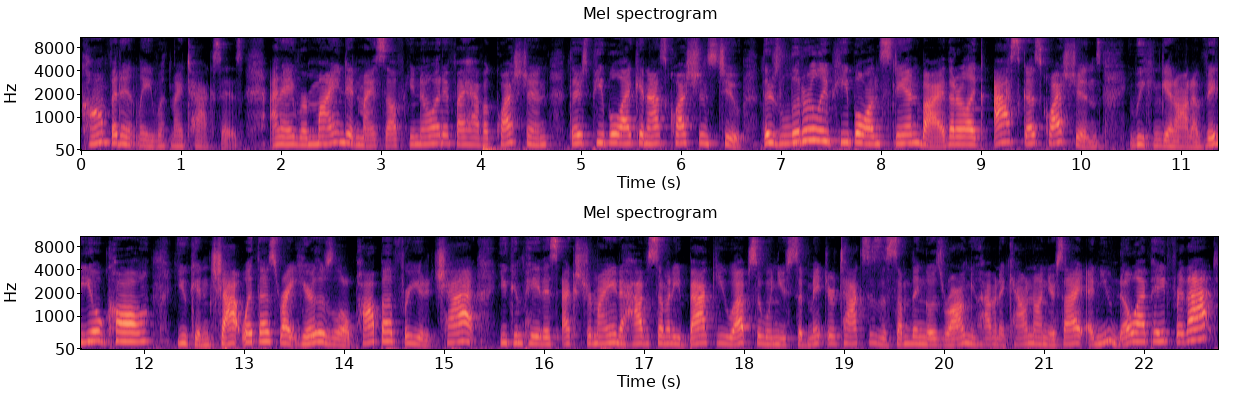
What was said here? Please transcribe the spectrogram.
confidently with my taxes. And I reminded myself, you know what, if I have a question, there's people I can ask questions to. There's literally people on standby that are like, ask us questions. We can get on a video call. You can chat with us right here. There's a little pop up for you to chat. You can pay this extra money to have somebody back you up. So when you submit your taxes, if something goes wrong, you have an accountant on your side and you know I paid for that.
